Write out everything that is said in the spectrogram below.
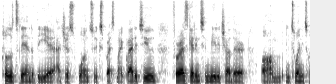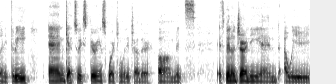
closer to the end of the year. I just want to express my gratitude for us getting to meet each other um, in 2023 and get to experience working with each other. Um, it's it's been a journey, and we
